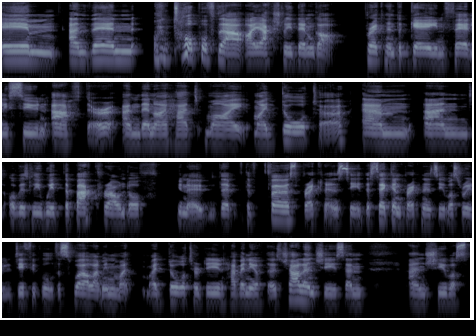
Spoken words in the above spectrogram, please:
Um, and then on top of that i actually then got pregnant again fairly soon after and then i had my my daughter um, and obviously with the background of you know the the first pregnancy the second pregnancy was really difficult as well. I mean my, my daughter didn't have any of those challenges and and she was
